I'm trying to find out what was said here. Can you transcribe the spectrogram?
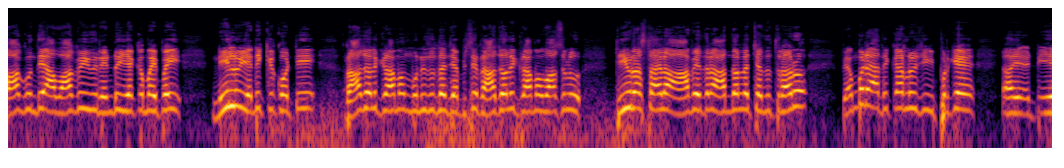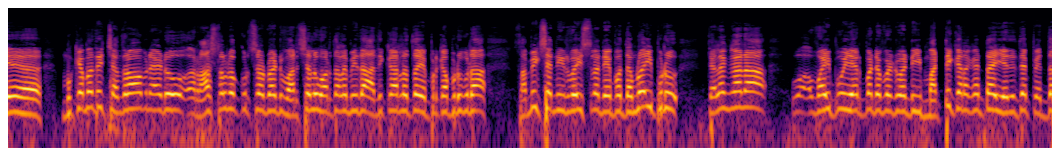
వాగు ఉంది. ఆ వాగు ఇవి రెండు ఏకమైపోయి నీళ్ళు ఎనిక్కి కొట్టి రాజోలి గ్రామం మునుగుతుందని చెప్పేసి రాజోలి గ్రామ వాసులు తీవ్ర స్థాయిలో ఆవేదన ఆందోళన చెందుతున్నారు. వెంబడి అధికారులు ఇప్పటికే ముఖ్యమంత్రి చంద్రబాబు నాయుడు రాష్ట్రంలో కూర్చున్నటువంటి వర్షాలు వరదల మీద అధికారులతో ఎప్పటికప్పుడు కూడా సమీక్ష నిర్వహిస్తున్న నేపథ్యంలో ఇప్పుడు తెలంగాణ వైపు ఏర్పడినటువంటి మట్టి కరగట్ట ఏదైతే పెద్ద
